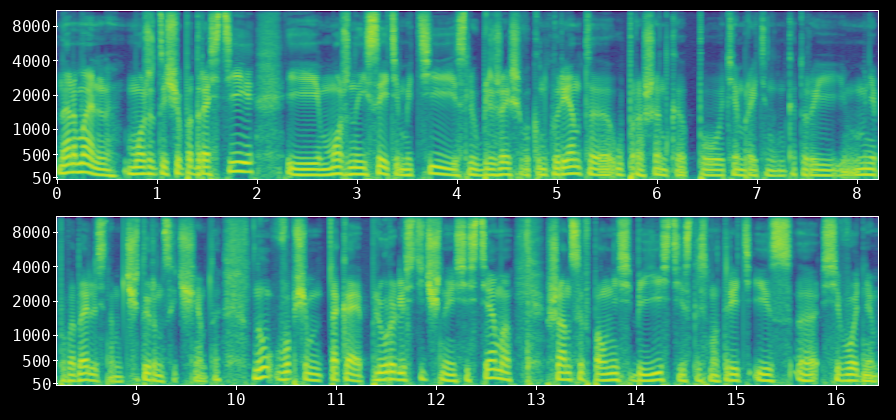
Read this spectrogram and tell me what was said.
нормально. Может еще подрасти, и можно и с этим идти, если у ближайшего конкурента, у Порошенко по тем рейтингам, которые мне попадались, там 14 с чем-то. Ну, в общем, такая плюралистичная система. Шансы вполне себе есть, если смотреть из э, сегодня.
